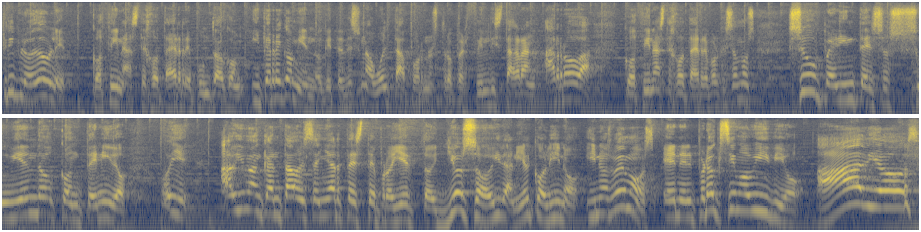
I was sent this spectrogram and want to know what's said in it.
www.cocinastjr.com y te recomiendo que te des una vuelta por nuestro perfil de Instagram arroba cocinastjr porque somos súper intensos subiendo contenido. Oye, a mí me ha encantado enseñarte este proyecto. Yo soy Daniel Colino y nos vemos en el próximo vídeo. ¡Adiós!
